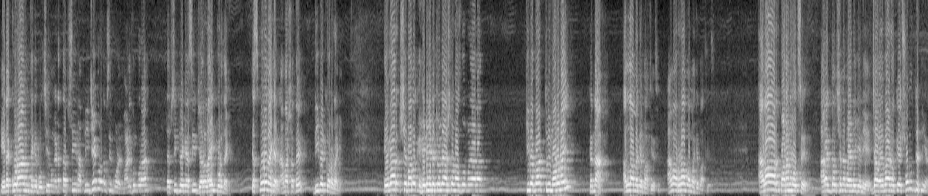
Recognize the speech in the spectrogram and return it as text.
এটা কোরআন থেকে বলছি এবং এটা তাফসির। আপনি যে কোনো তাফসির পড়েন। মারিফুল কোরআন, তাফসির যারা লাইন পড়ে দেখেন। পড়ে দেখেন আমার সাথে ডিবেট করার আগে। এবার সে বালক হেঁটে হেঁটে চলে আসলো রাজদরবারে আবার। কি ব্যাপার, তুমি মরো নাই? না, আল্লাহ আমাকে বাঁচিয়েছে, আমার রব আমাকে বাঁচিয়েছে। আবার পাঠানো হচ্ছে আরেক দল সেনাবাহিনীকে নিয়ে। যাও এবার ওকে সমুদ্রে নিয়ে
